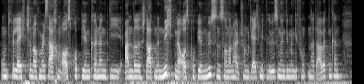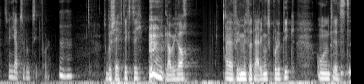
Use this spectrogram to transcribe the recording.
und vielleicht schon auch mal Sachen ausprobieren können, die andere Staaten dann nicht mehr ausprobieren müssen, sondern halt schon gleich mit Lösungen, die man gefunden hat, arbeiten kann, das finde ich absolut sinnvoll. Mhm. Du beschäftigst dich, glaube ich, auch äh, viel mit Verteidigungspolitik und jetzt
